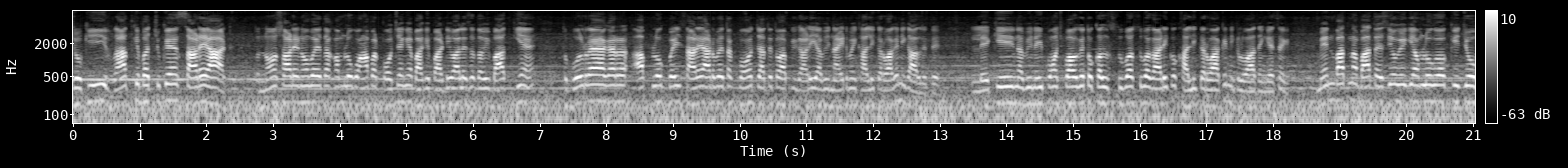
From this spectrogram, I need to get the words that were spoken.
जो कि रात के बज चुके हैं साढ़े आठ। तो नौ, साढ़े नौ बजे तक हम लोग वहाँ पर पहुँचेंगे। बाकी पार्टी वाले से तो अभी बात किए हैं। तो बोल रहा है, अगर आप लोग भाई साढ़े आठ बजे तक पहुँच जाते तो आपकी गाड़ी अभी नाइट में ही खाली करवा के निकाल देते। लेकिन अभी नहीं पहुँच पाओगे तो कल सुबह सुबह गाड़ी को खाली करवा के निकलवा देंगे। ऐसे मेन बात ना, बात ऐसी हो गई कि हम लोगों की जो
